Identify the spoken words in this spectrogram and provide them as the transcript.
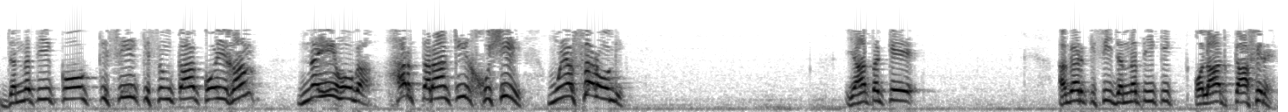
جنتی کو کسی قسم کا کوئی غم نہیں ہوگا۔ ہر طرح کی خوشی میسر ہوگی۔ یہاں تک کہ اگر کسی جنتی کی اولاد کافر ہے،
